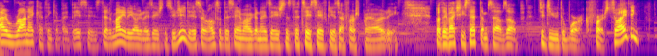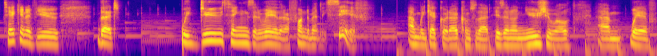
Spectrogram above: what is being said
ironic i think about this is that many of the organizations who do this are also the same organizations that say safety is our first priority. But they've actually set themselves up to do the work first. So i think taking a view that we do things in a way that are fundamentally safe and we get good outcomes for that is an unusual um, way of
